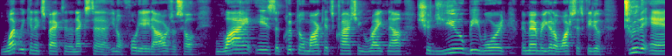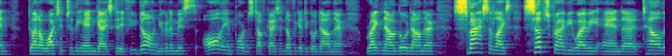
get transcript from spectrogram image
what we can expect in the next, uh, you know, 48 hours or so. Why is the crypto markets crashing right now? Should you be worried? Remember, you got to watch this video to the end. Gotta watch it to the end, guys, because if you don't, you're gonna miss all the important stuff, guys. And don't forget to go down there right now. Go down there, smash the likes, subscribe, EYB, and uh, tell the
